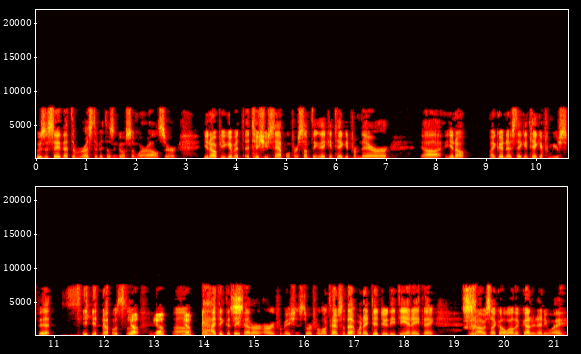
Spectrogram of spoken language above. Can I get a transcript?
who's to say that the rest of it doesn't go somewhere else? Or, you know, if you give a, a tissue sample for something, they can take it from there. Or, uh, you know, my goodness, they can take it from your spit. you know, so yeah, yeah, um, yep. I think that they've had our, our information stored for a long time. So that when I did do the DNA thing, you know, I was like, oh well, they've got it anyway.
